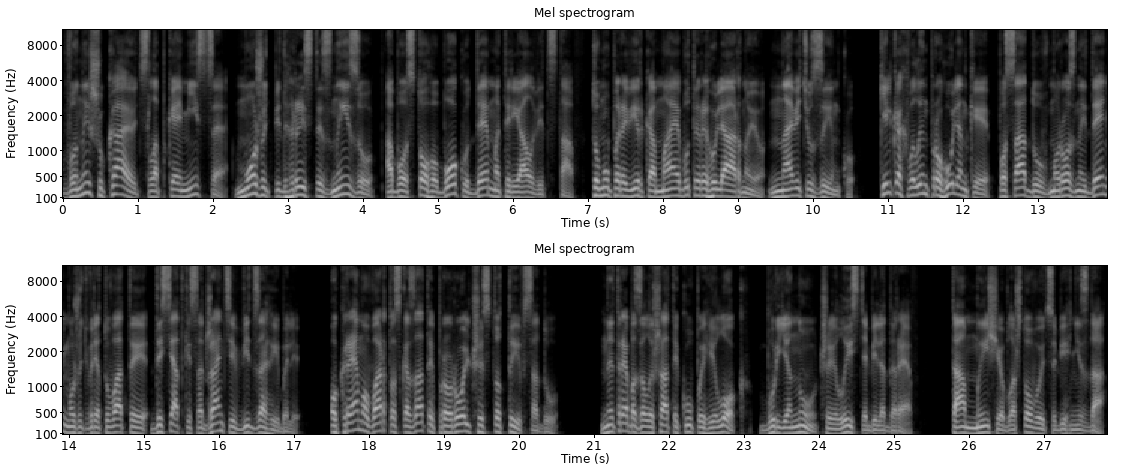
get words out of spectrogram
вони шукають слабке місце, можуть підгризти знизу або з того боку, де матеріал відстав. Тому перевірка має бути регулярною, навіть узимку. Кілька хвилин прогулянки по саду в морозний день можуть врятувати десятки саджанців від загибелі. Окремо варто сказати про роль чистоти в саду. Не треба залишати купи гілок, бур'яну чи листя біля дерев. Там миші облаштовують собі гнізда,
